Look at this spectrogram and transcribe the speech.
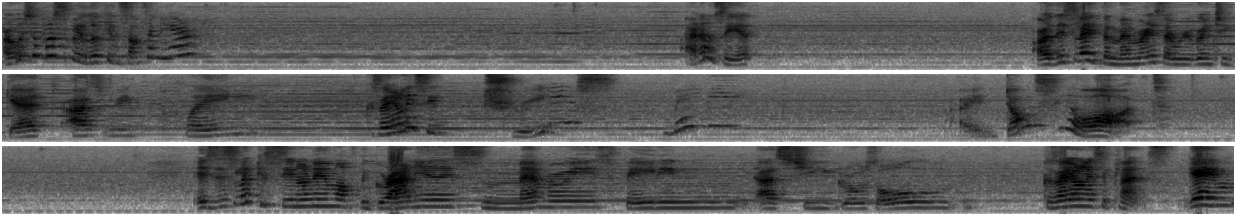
Are we supposed to be looking something here? I don't see it. Are these like the memories that we're going to get as we play? Because I only see trees? Maybe? I don't see a lot. Is this like a synonym of the granny's memories fading as she grows old? Because I only see plants. Game!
